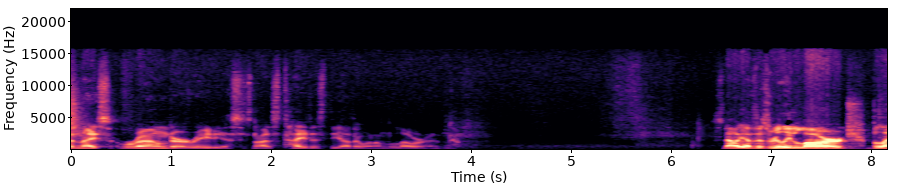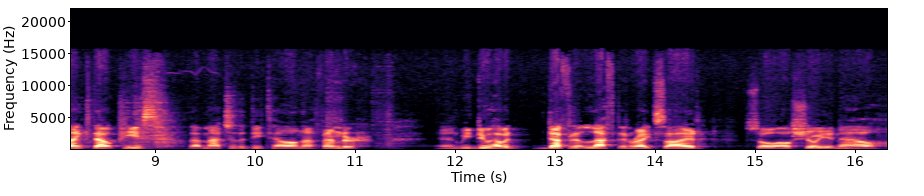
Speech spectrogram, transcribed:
Us a nice rounder radius. It's not as tight as the other one on the lower end. So now we have this really large blanked out piece that matches the detail on that fender. And we do have a definite left and right side. So I'll show you now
